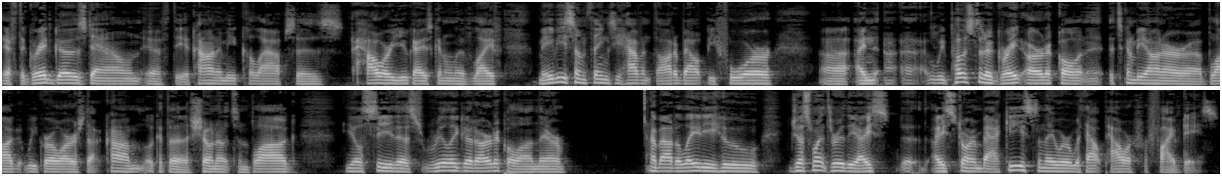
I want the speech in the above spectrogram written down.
if the grid goes down, if the economy collapses, how are you guys going to live life? Maybe some things you haven't thought about before. Uh, I, uh, we posted a great article and it's going to be on our uh, blog at wegrowours.com. Look at the show notes and blog. You'll see this really good article on there about a lady who just went through the ice, uh, ice storm back east and they were without power for five days.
